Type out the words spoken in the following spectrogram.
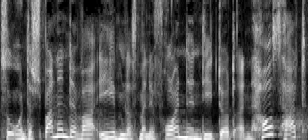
So, und das Spannende war eben, dass meine Freundin, die dort ein Haus hat,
